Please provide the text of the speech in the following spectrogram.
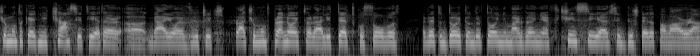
që mund të ketë një qasje tjetër nga ajo e Vuçiq, pra që mund të pranojë këtë realitet të Kosovës dhe të dojë të ndërtojë një marrëdhënie fqinjësie si dy shtete të pavarura.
